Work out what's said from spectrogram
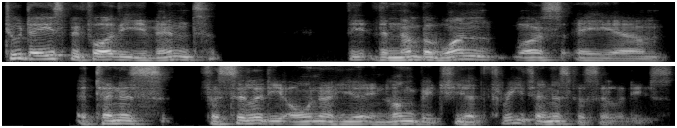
two days before the event, the, the number one was a, um, a tennis facility owner here in Long Beach. She had three tennis facilities.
